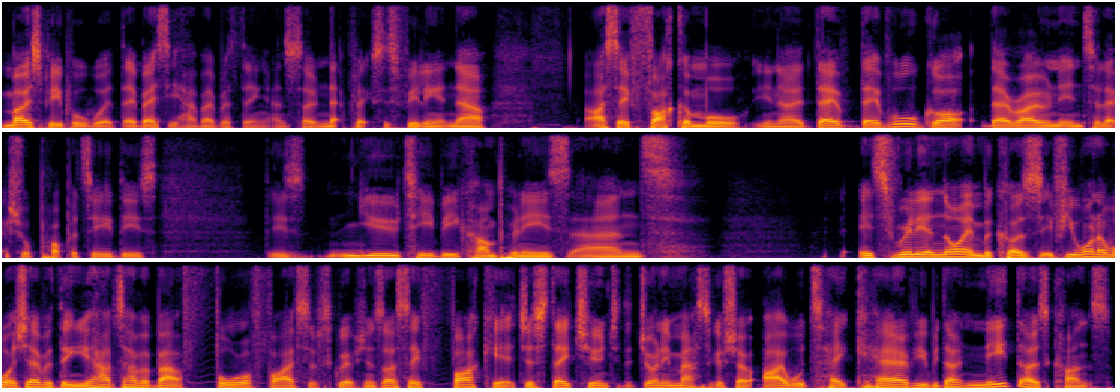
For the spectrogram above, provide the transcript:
most people would. They basically have everything, and so Netflix is feeling it now. I say fuck them all. You know, they've they've all got their own intellectual property. These these new TV companies, and it's really annoying because if you want to watch everything, you have to have about four or five subscriptions. I say fuck it. Just stay tuned to the Johnny Massacre Show. I will take care of you. We don't need those cunts.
